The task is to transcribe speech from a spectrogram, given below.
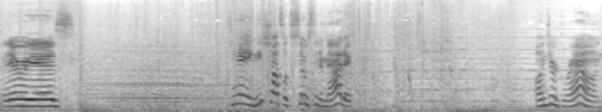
There he is. Dang, these shots look so cinematic. Underground.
